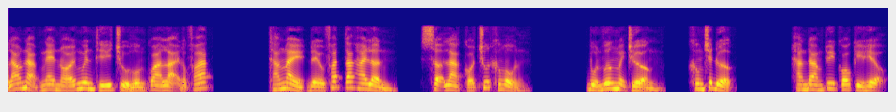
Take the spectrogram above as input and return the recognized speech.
lão nạp nghe nói nguyên thí chủ hôm qua lại độc phát. Tháng này đều phát tác hai lần, sợ là có chút không ổn. Buồn vương mệnh trường, không chết được. Hàn đàm tuy có kỳ hiệu,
